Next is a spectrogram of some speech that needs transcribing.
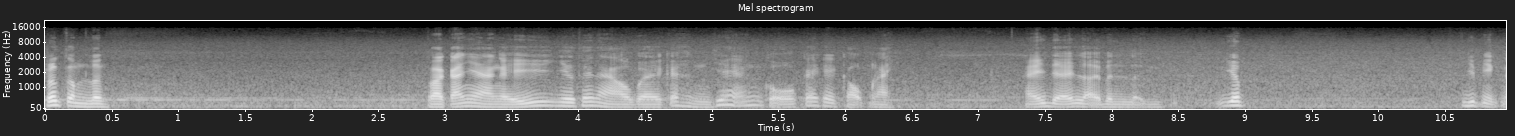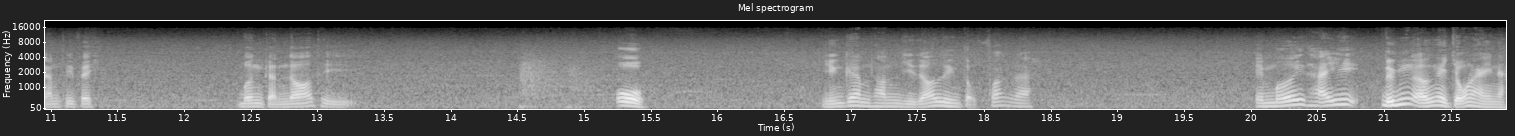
rất tâm linh và cả nhà nghĩ như thế nào về cái hình dáng của cái cây cột này? Hãy để lại bình luận giúp giúp Việt Nam TV bên cạnh đó thì, ô, những cái âm thanh gì đó liên tục phát ra. Em mới thấy đứng ở ngay chỗ này nè.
